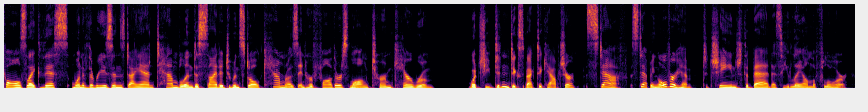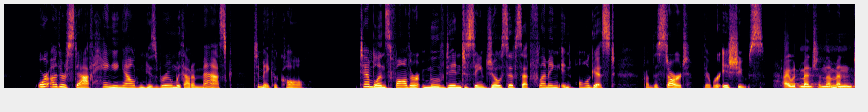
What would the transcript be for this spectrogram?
Falls like this, one of the reasons Diane Tamblyn decided to install cameras in her father's long term care room. What she didn't expect to capture staff stepping over him to change the bed as he lay on the floor, or other staff hanging out in his room without a mask to make a call. Tamblyn's father moved into St. Joseph's at Fleming in August. From the start, there were issues. I would mention them and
